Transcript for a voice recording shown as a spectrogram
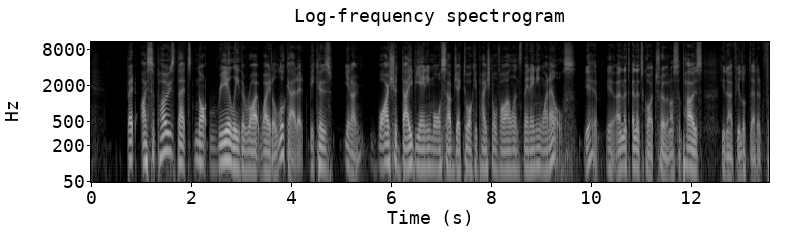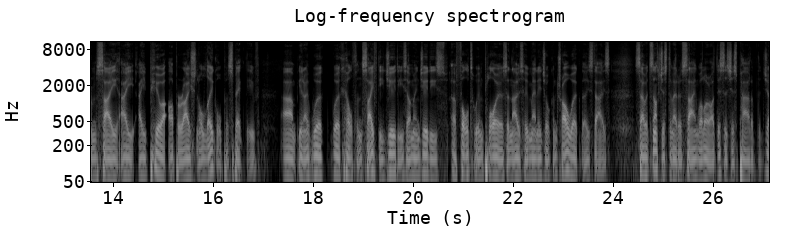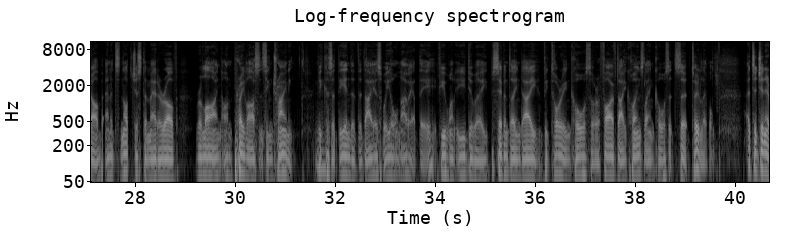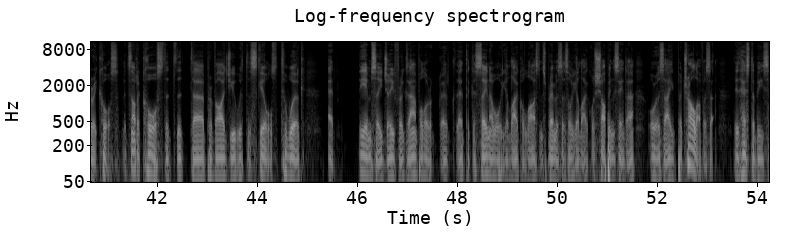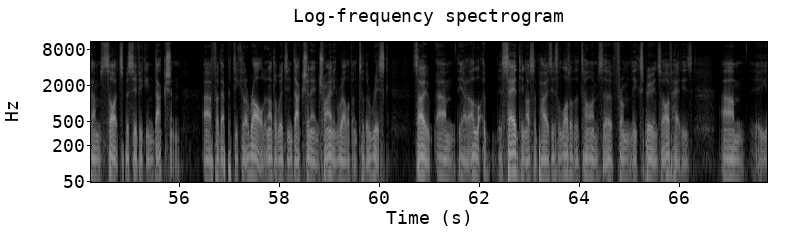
But I suppose that's not really the right way to look at it because, you know, why should they be any more subject to occupational violence than anyone else? Yeah, yeah, and it, and it's quite true. And I suppose you know if you looked at it from say a, a pure operational legal perspective, um, you know work work health and safety duties. I mean duties fall to employers and those who manage or control work these days. So it's not just a matter of saying, well, all right, this is just part of the job, and it's not just a matter of relying on pre-licensing training. Because at the end of the day, as we all know out there, if you want you do a 17 day Victorian course or a five day Queensland course at Cert 2 level, it's a generic course. It's not a course that that uh, provides you with the skills to work at the MCG, for example, or at the casino, or your local licensed premises, or your local shopping centre, or as a patrol officer. There has to be some site-specific induction uh, for that particular role. In other words, induction and training relevant to the risk. So, um, you know, lot, the sad thing, I suppose, is a lot of the times uh, from the experience I've had is um,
